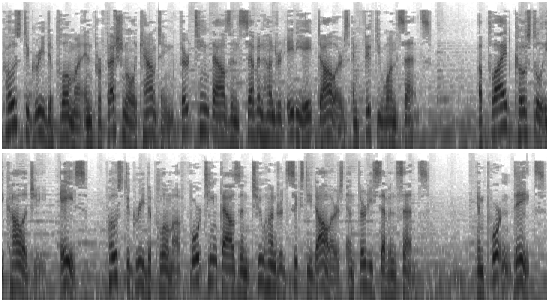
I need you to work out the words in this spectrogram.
Post-degree diploma in professional accounting $13,788.51. Applied coastal ecology, ACE, post-degree diploma $14,260.37. Important dates.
